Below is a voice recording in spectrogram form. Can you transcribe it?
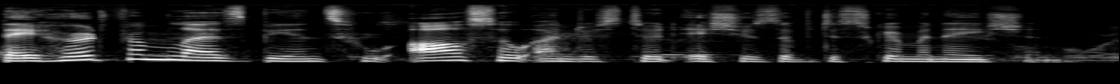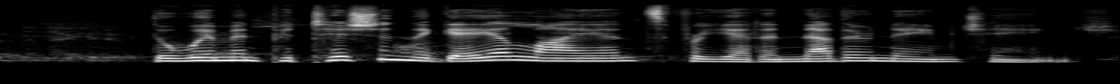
they heard from lesbians who also understood issues of discrimination. The women petitioned the Gay Alliance for yet another name change.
